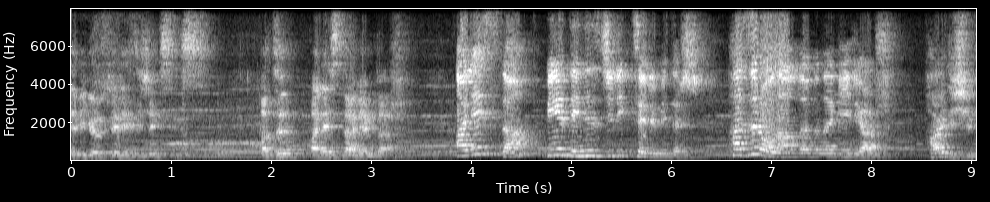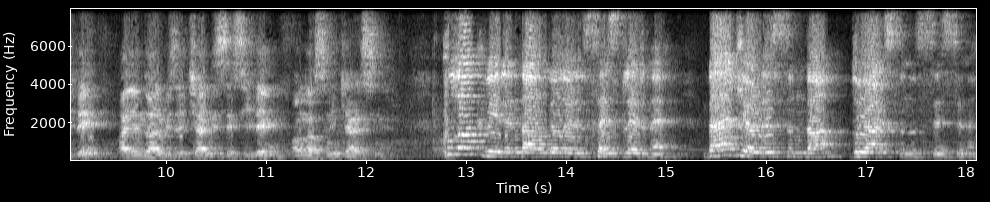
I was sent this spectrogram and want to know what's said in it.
Sahnede bir gösteri izleyeceksiniz. Adı Alesta Alemdar. Alesta bir denizcilik terimidir. Hazır ol anlamına geliyor. Haydi şimdi Alemdar bize kendi sesiyle anlatsın hikayesini. Kulak verin dalgaların seslerine. Belki arasından duyarsınız sesini.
